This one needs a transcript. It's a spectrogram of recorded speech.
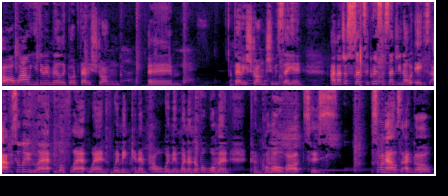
"Oh wow, you're doing really good, very strong, um, very strong." She was saying, and I just said to Kris, I said, "You know, it's absolutely lovely when women can empower women. When another woman can come over to someone else and go,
